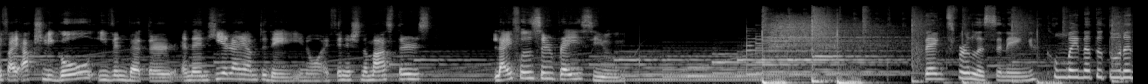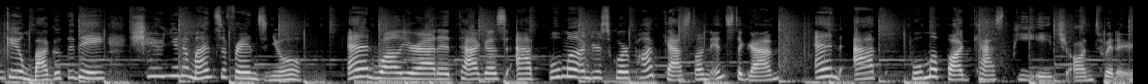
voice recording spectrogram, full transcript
If I actually go, even better. And then here I am today. You know, I finished the master's. Life will surprise you. Thanks for listening. Kung may natutunan kayong bago today, share nyo naman sa friends nyo. And while you're at it, tag us at Puma underscore podcast on Instagram and at Puma Podcast PH on Twitter.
